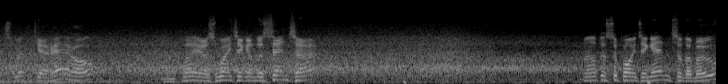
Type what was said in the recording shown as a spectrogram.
It's with Guerreiro. And players waiting in the centre. Well, disappointing end to the move.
